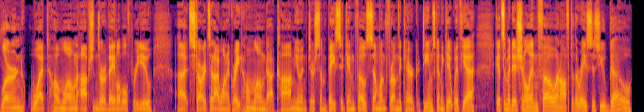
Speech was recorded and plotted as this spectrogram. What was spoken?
learn what home loan options are available for you, uh, it starts at iwantagreathomeloan.com. You enter some basic info. Someone from the character team is going to get with you, get some additional info, and off to the races you go.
